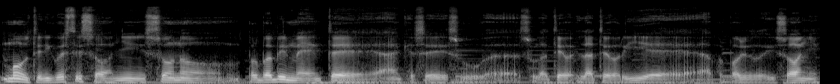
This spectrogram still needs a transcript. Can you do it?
Molti di questi sogni sono probabilmente, anche se su, uh, sulla teo- teoria a proposito dei sogni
